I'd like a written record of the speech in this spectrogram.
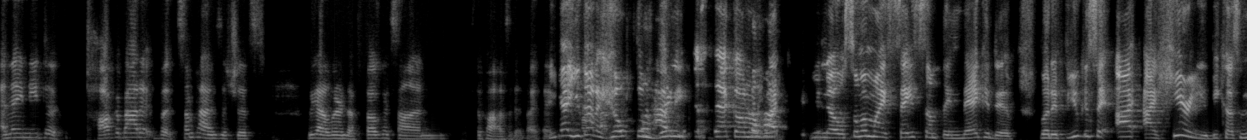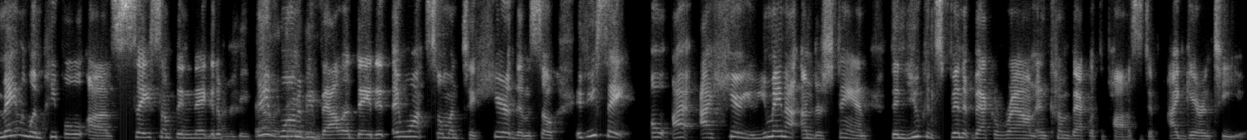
and they need to talk about it. But sometimes it's just, we got to learn to focus on the positive, I think. Yeah, you got to help them bring this back on the right. You know, someone might say something negative, but if you can say, I, I hear you, because mainly when people uh, say something negative, they want to be validated. They want someone to hear them. So if you say, oh, I, I hear you, you may not understand, then you can spin it back around and come back with the positive. I guarantee you.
